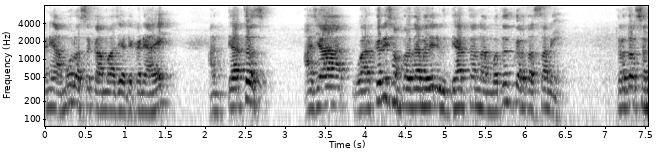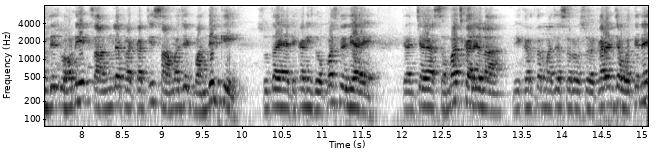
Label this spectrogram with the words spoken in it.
आणि अमोल असं काम आज या ठिकाणी आहे. आणि त्यातच आज ह्या वारकरी संप्रदायामधील विद्यार्थ्यांना मदत करत असताना खरं तर संदेश भाऊंनी एक चांगल्या प्रकारची सामाजिक बांधिलकी सुद्धा या ठिकाणी जोपासलेली आहे. त्यांच्या या समाजकार्याला मी खरं तर माझ्या सर्व सहकाऱ्यांच्या वतीने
